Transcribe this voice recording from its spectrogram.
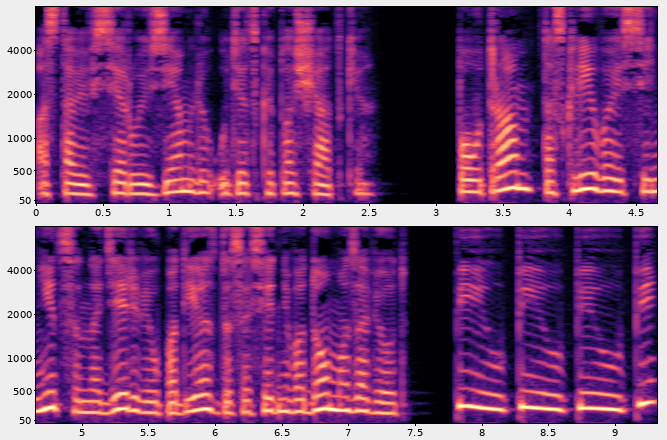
оставив серую землю у детской площадки. По утрам тоскливая синица на дереве у подъезда соседнего дома зовет «Пиу-пиу-пиу-пи»,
